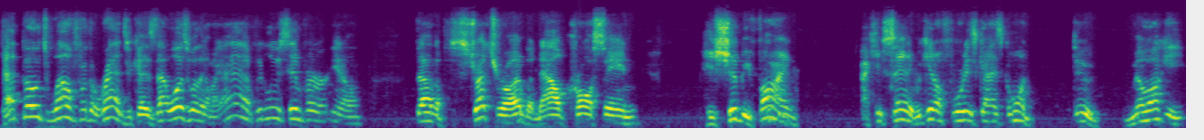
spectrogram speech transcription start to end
that bodes well for the Reds because that was one I'm like, ah, if we lose him for you know down the stretch run, but now Krall saying he should be fine. I keep saying it. We get all four of these guys going, dude. Milwaukee,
